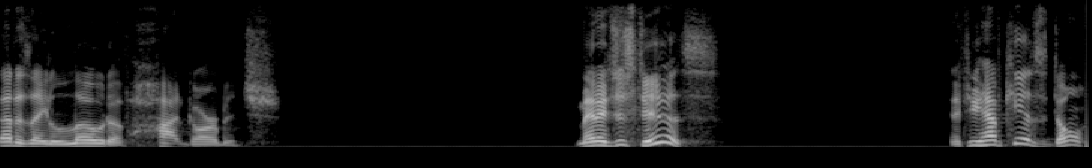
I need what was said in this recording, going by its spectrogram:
That is a load of hot garbage. Man, it just is. If you have kids, don't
